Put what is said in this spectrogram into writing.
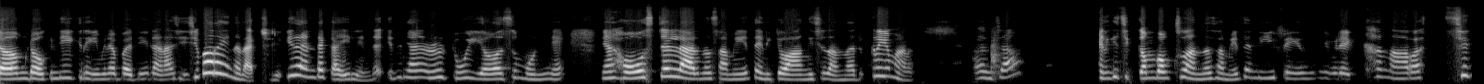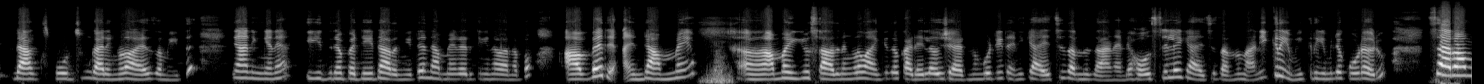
ഡേം ഡോക്കിന്റെ ഈ ക്രീമിനെ പറ്റിയിട്ടാണ് ആ ചേച്ചി പറയുന്നത് ആക്ച്വലി ഇത് എന്റെ കയ്യിലുണ്ട്. ഇത് ഞാൻ ഒരു ടു ഇയേഴ്സ് മുന്നേ ഞാൻ ഹോസ്റ്റലിലായിരുന്ന സമയത്ത് എനിക്ക് വാങ്ങിച്ചു തന്ന ഒരു ക്രീമാണ് എന്നുവെച്ചാൽ എനിക്ക് ചിക്കൻ ബോക്സ് വന്ന സമയത്ത് എന്റെ ഈ ഫേസിന്റെ ഇവിടെയൊക്കെ നിറച്ച് ഡാർക്ക് സ്പോട്ട്സും കാര്യങ്ങളും ആയ സമയത്ത് ഞാൻ ഇങ്ങനെ ഇതിനെ പറ്റിയിട്ട് അറിഞ്ഞിട്ട് എന്റെ അമ്മയുടെ അടുത്ത് ഇങ്ങനെ പറഞ്ഞപ്പോൾ അവർ എന്റെ അമ്മയും അമ്മ ഈ സാധനങ്ങൾ വാങ്ങിക്കുന്ന കടയിൽ ഒരു ചേട്ടനും കൂട്ടിയിട്ട് എനിക്ക് അയച്ചു തന്നതാണ്. എന്റെ ഹോസ്റ്റലിലേക്ക് അയച്ചു തന്നതാണ്. ഈ ക്രീം ഈ ക്രീമിന്റെ കൂടെ ഒരു സെറോം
